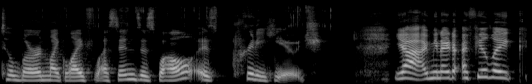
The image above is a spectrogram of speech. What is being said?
to learn like life lessons as well is pretty huge Yeah. I mean, I, I feel like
